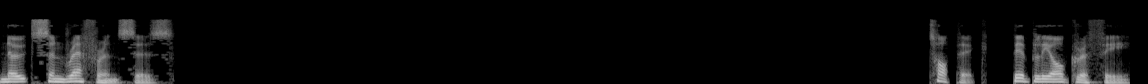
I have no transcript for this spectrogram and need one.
Notes and references Topic: Bibliography.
